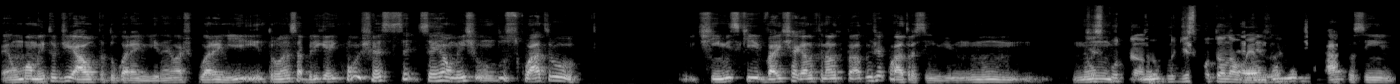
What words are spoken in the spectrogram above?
é um momento de alta do Guarani, né? Eu acho que o Guarani entrou nessa briga aí com chance de ser realmente um dos quatro times que vai chegar no final do campeonato no G4, assim. Não, não, disputando, não, disputando ao é, menos, é, né? Assim,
